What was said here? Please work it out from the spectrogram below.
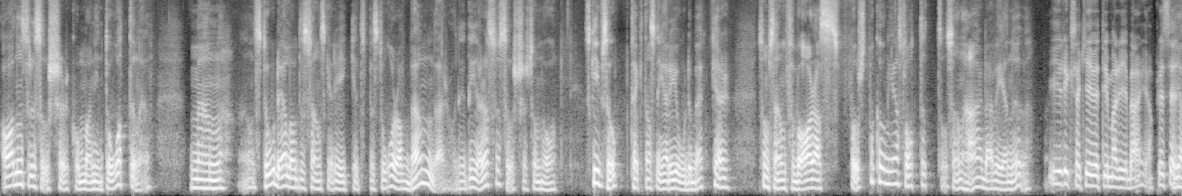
Adelns resurser kommer man inte åt nu. Men en stor del av det svenska riket består av bönder och det är deras resurser som då skrivs upp, tecknas ner i jordeböcker som sen förvaras först på Kungliga slottet och sen här där vi är nu. I Riksarkivet i Marieberga, precis. Ja.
